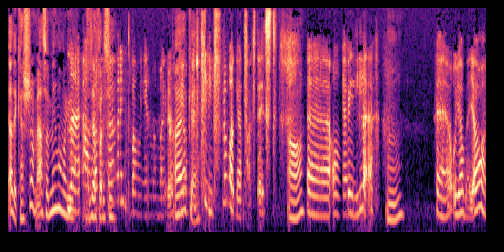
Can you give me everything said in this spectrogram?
Ja det kanske de är. Alltså min mammagrupp Nej, alla träffades behöver inte vara med i en mammagrupp. Nej, jag blev tillfrågad faktiskt. Ja. Eh, om jag ville. Mm. Eh, och jag bara, ja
